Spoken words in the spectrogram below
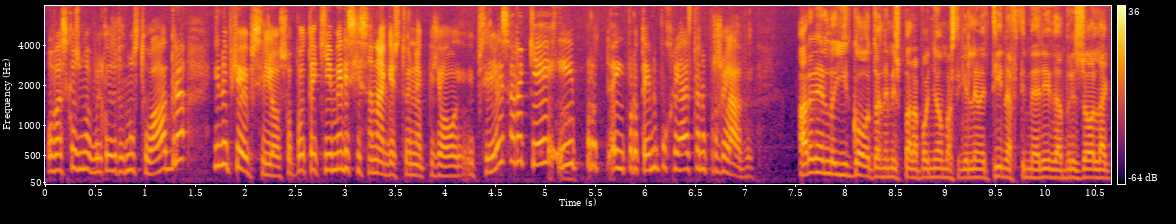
ο βασικός μεταβολικός ρυθμός του άντρα είναι πιο υψηλός. Οπότε και οι μερίσχε ανάγκες του είναι πιο υψηλές, άρα και η, προ... η πρωτενη που χρειάζεται να προσλάβει. Άρα είναι λογικό όταν εμείς παραπονιόμαστε και λέμε τι είναι αυτή η μερίδα, μπριζόλα,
